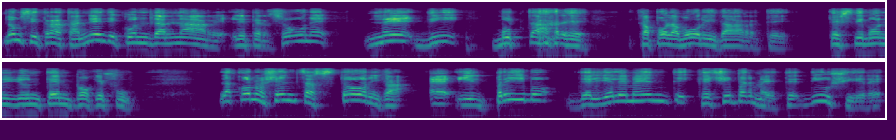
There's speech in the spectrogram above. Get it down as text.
Non si tratta né di condannare le persone né di buttare capolavori d'arte, testimoni di un tempo che fu. La conoscenza storica è il primo degli elementi che ci permette di uscire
